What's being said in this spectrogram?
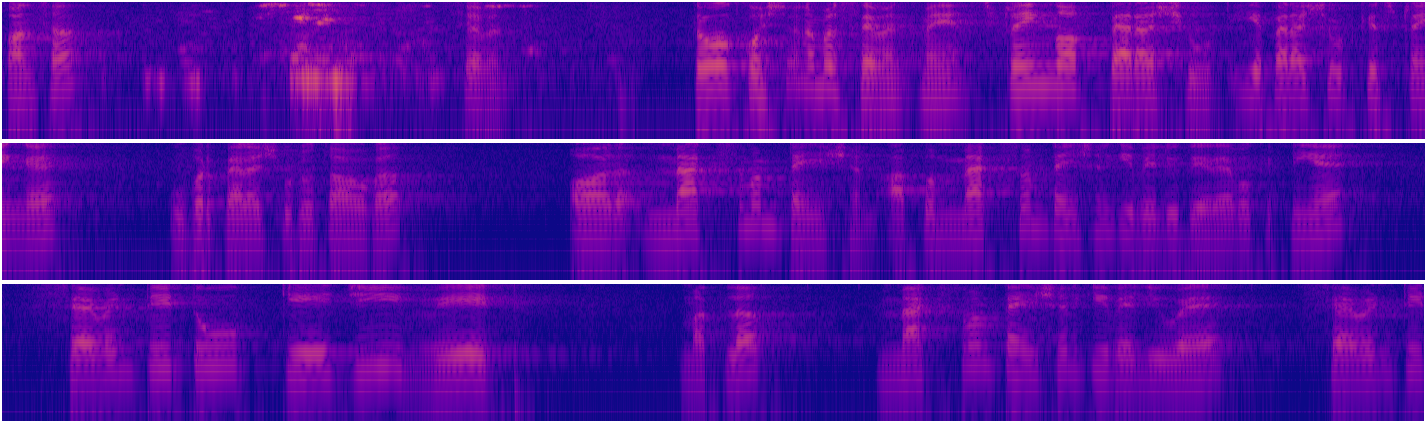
कौन सा? सेवंथ तो क्वेश्चन नंबर सेवंथ में स्ट्रिंग ऑफ़ पैराशूट ये पैराशूट की स्ट्रिंग है, ऊपर पैराशूट होता होगा। और मैक्सिमम टेंशन आपको मैक्सिमम टेंशन की वैल्यू दे रहा है, वो कितनी है? 72 केजी वेट मतलब मैक्सिमम टेंशन की वैल्यू है 72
